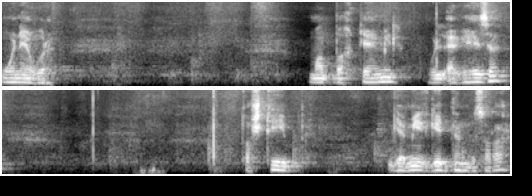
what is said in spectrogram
ومنورة. مطبخ كامل والأجهزة. تشطيب جميل جدا بصراحة.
